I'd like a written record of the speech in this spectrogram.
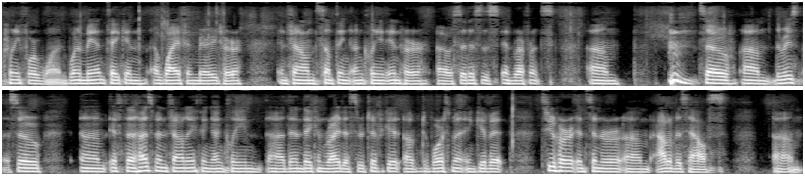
24 1. When a man taken a wife and married her and found something unclean in her. Oh, so this is in reference. Um, so um, the reason, so um, if the husband found anything unclean, uh, then they can write a certificate of divorcement and give it to her and send her um, out of his house. Um,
